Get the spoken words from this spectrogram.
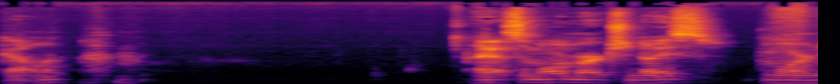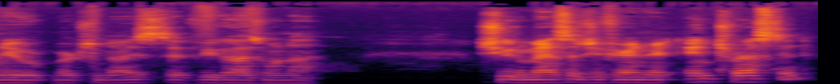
got one. I got some more merchandise, more new merchandise. If you guys want to shoot a message if you're interested.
